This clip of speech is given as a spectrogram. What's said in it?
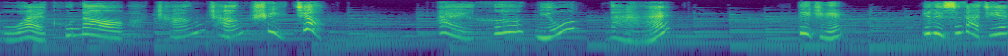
不爱哭闹，常常睡觉，爱喝牛奶。地址：伊利斯大街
